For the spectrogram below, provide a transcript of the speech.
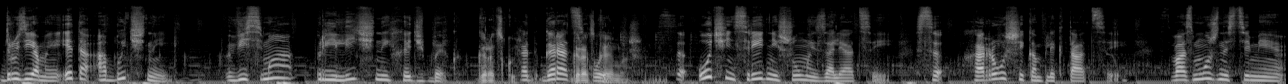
друзья мои, это обычный, весьма приличный хэтчбэк. Городской. Го- Городской. Городская машина. С очень средней шумоизоляцией, с хорошей комплектацией, с возможностями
